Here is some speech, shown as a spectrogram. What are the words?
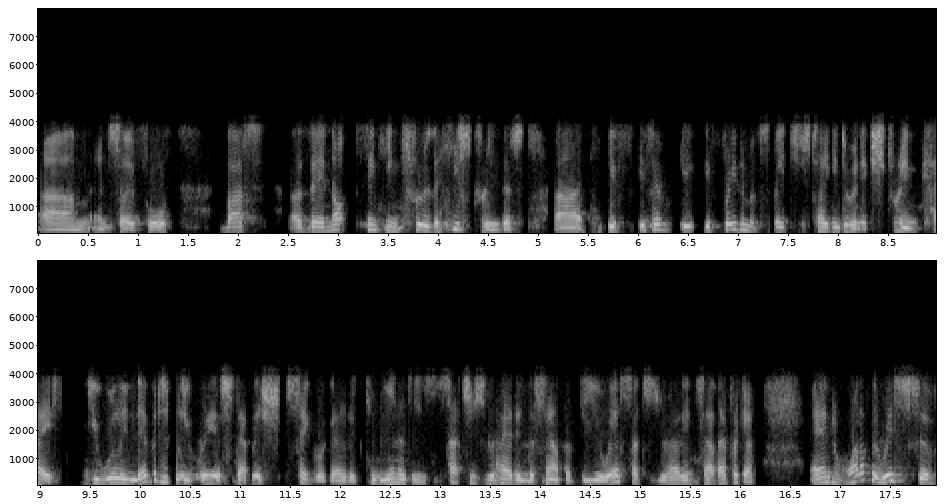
um, and so forth. But uh, they're not thinking through the history that uh, if, if, if freedom of speech is taken to an extreme case, you will inevitably re-establish segregated communities, such as you had in the south of the US, such as you had in South Africa. And one of the risks of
